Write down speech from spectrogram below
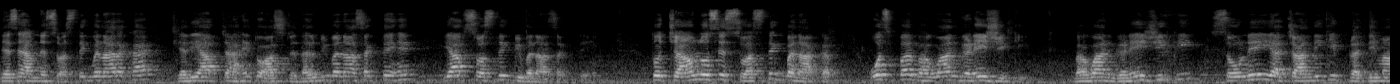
जैसे हमने स्वस्तिक बना रखा है। यदि आप चाहें तो अष्टदल भी बना सकते हैं या आप स्वस्तिक भी बना सकते हैं। तो चावलों से स्वस्तिक बनाकर उस पर भगवान गणेश जी की भगवान गणेश जी की सोने या चांदी की प्रतिमा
